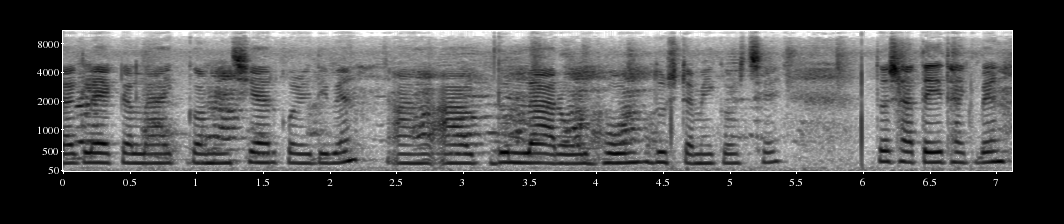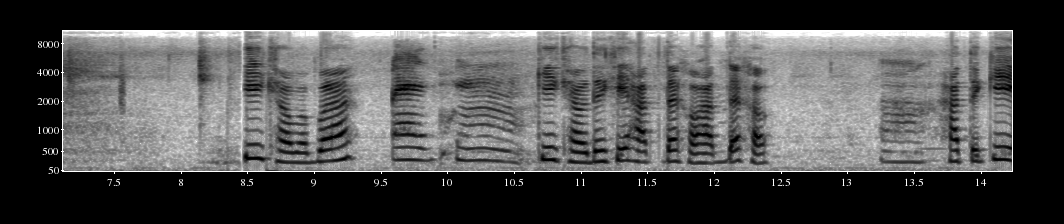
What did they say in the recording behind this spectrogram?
লাগলে একটা লাইক কমেন্ট শেয়ার করে দিবেন। আর আবদুল্লাহ আর ওর বোন দুষ্টামি করছে। তো সাথেই থাকবেন। কি খাও বাবা? কি খাও? দেখি হাত দেখাও হাত দেখাও। হাতে কি?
